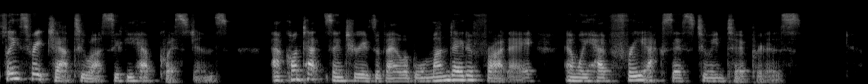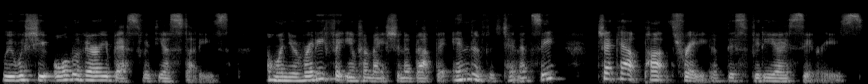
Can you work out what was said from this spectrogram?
Please reach out to us if you have questions. Our contact centre is available Monday to Friday and we have free access to interpreters. We wish you all the very best with your studies. And when you're ready for information about the end of the tenancy, check out part three of this video series.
